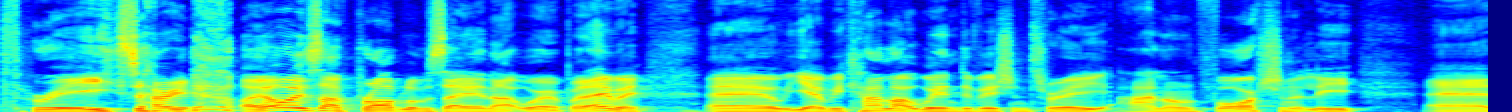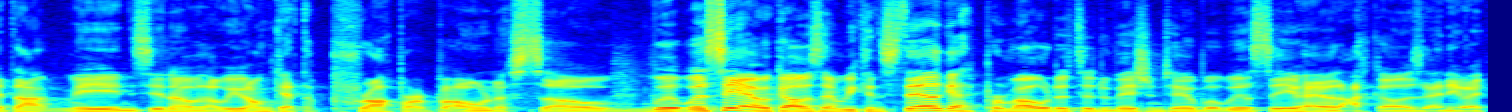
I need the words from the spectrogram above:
three. Sorry, I always have problems saying that word. But anyway, uh, yeah, we cannot win Division Three, and unfortunately, uh, that means you know that we won't get the proper bonus. So we'll, we'll see how it goes. Now we can still get promoted to Division Two, but we'll see how that goes anyway.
